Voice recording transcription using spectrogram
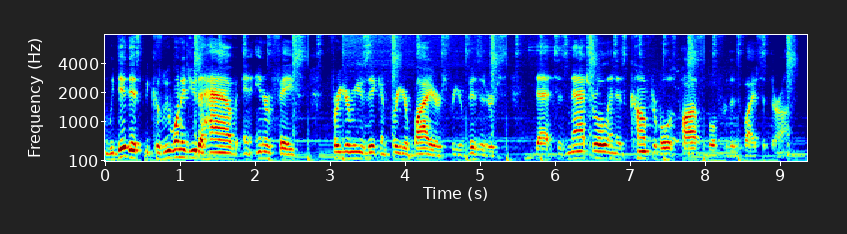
We did this because we wanted you to have an interface for your music and for your buyers, for your visitors, that's as natural and as comfortable as possible for the device that they're on.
